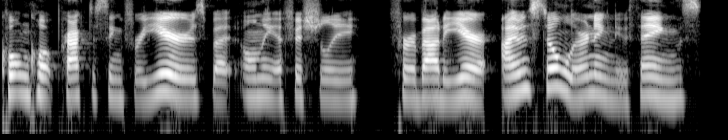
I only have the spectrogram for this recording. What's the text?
quote unquote practicing for years but only officially for about a year i'm still learning new things.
